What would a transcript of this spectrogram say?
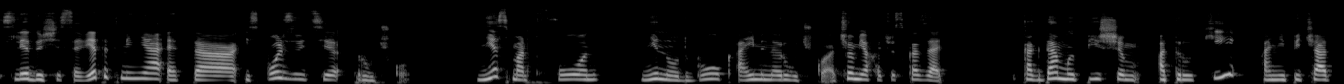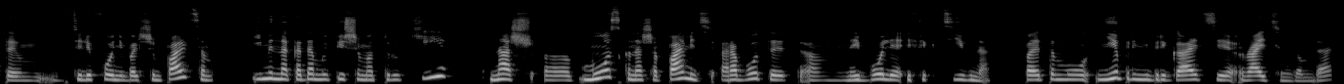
Следующий совет от меня – это используйте ручку. Не смартфон, не ноутбук, а именно ручку. О чем я хочу сказать? Когда мы пишем от руки, а не печатаем в телефоне большим пальцем, именно когда мы пишем от руки, наш э, мозг, наша память работает э, наиболее эффективно. Поэтому не пренебрегайте райтингом, да,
